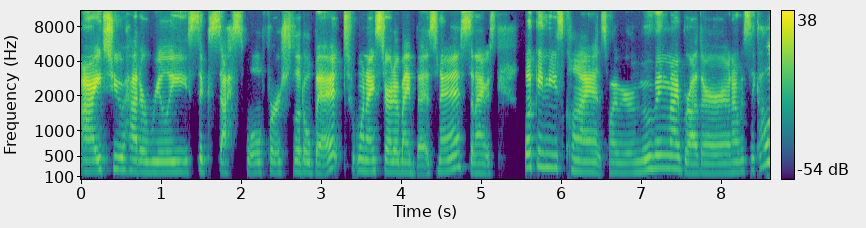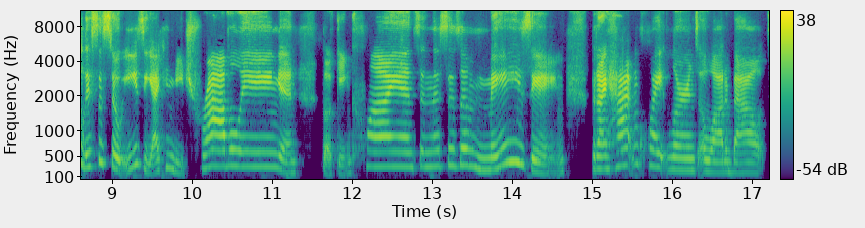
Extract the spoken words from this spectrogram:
I too had a really successful first little bit when I started my business and I was booking these clients while we were moving my brother. And I was like, oh, this is so easy. I can be traveling and booking clients, and this is amazing. But I hadn't quite learned a lot about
